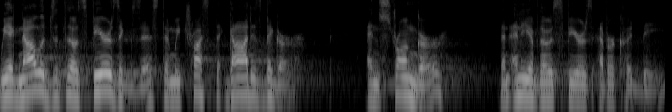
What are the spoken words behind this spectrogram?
we acknowledge that those fears exist and we trust that God is bigger and stronger than any of those fears ever could be.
